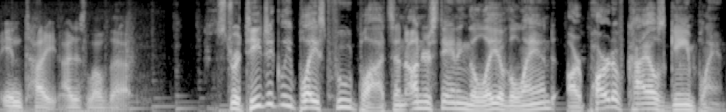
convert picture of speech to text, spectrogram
in tight. I just love that. Strategically placed food plots and understanding the lay of the land are part of Kyle's game plan.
